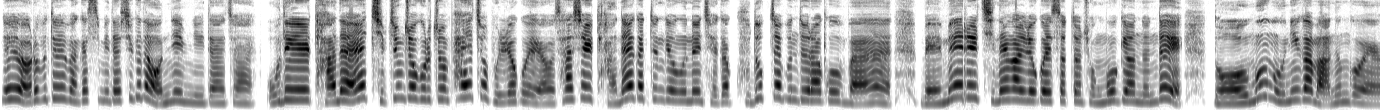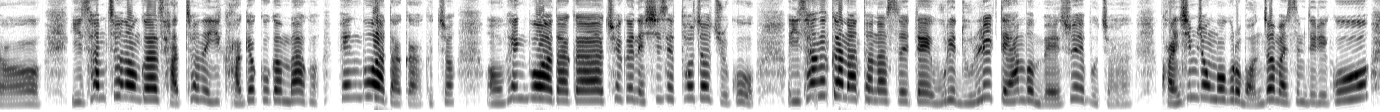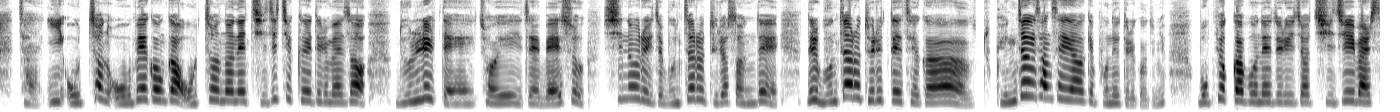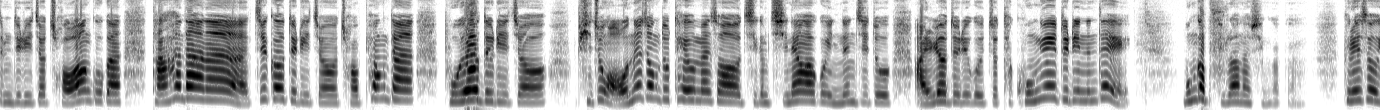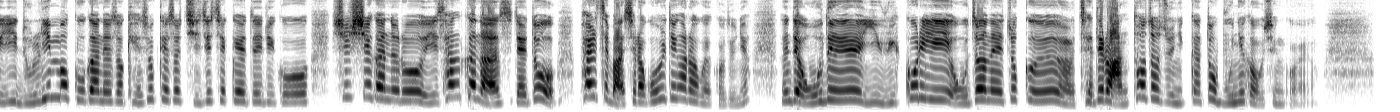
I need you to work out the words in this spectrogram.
네, 여러분들 반갑습니다. 시그널 언니입니다. 자, 오늘 다날 집중적으로 좀 파헤쳐 보려고 해요. 사실 다날 같은 경우는 제가 구독자분들하고만 매매를 진행하려고 했었던 종목이었는데 너무 문의가 많은 거예요. 이 3,000원과 4,000원 이 가격 구간 막 횡보하다가, 그쵸? 어, 횡보하다가 최근에 시세 터져주고 이 상한가 나타났을 때 우리 눌릴 때 한번 매수해 보자. 관심 종목으로 먼저 말씀드리고 자, 이 5,500원과 5,000원 의 지지 체크해 드리면서 눌릴 때 저희 이제 매수 신호를 이제 문자로 드렸었는데 늘 문자로 드릴 때 제가 굉장히 상세하게 보내드리거든요. 목표가 보내드리죠. 지지 말씀드리죠. 저항 구간 다 하나하나 찍어드리죠. 저평단 보여드리죠. 비중 어느 정도 태우면서 지금 진행하고 있는지도 알려드리고 있죠. 다 공유해드리는데 뭔가 불안하신가 봐. 그래서 이 눌림목 구간에서 계속해서 지지 체크해드리고 실시간으로 이 상가 나왔을 때도 팔지 마시라고 홀딩하라고 했거든요. 근데 오늘 이 윗골이 오전에 조금 제대로 안 터져주니까 또 문의가 오신 거예요.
